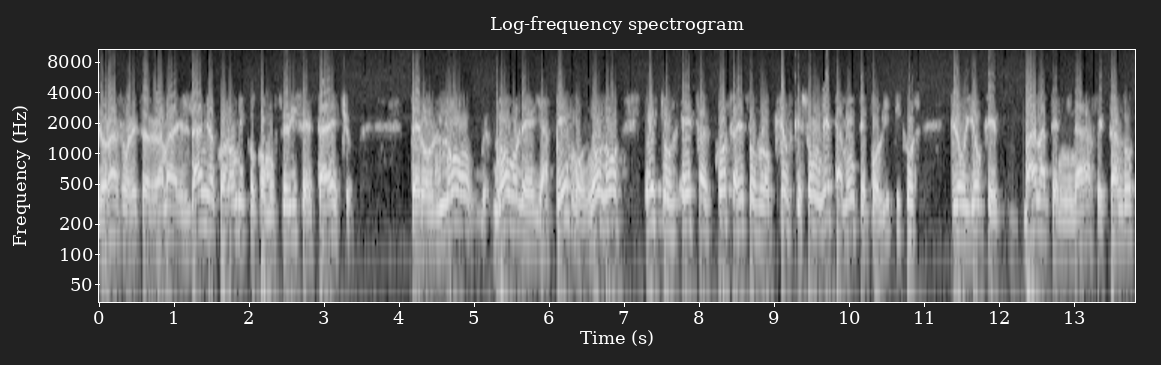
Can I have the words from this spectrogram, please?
llorar sobre este drama. El daño económico, como usted dice, está hecho pero no no le yapemos, no, no, estos, estas cosas, estos bloqueos que son netamente políticos, creo yo que van a terminar afectando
